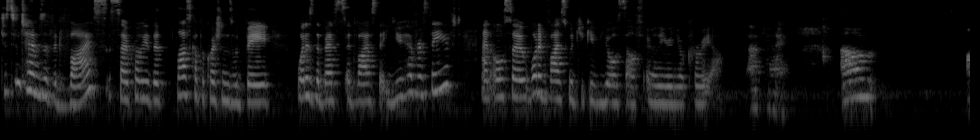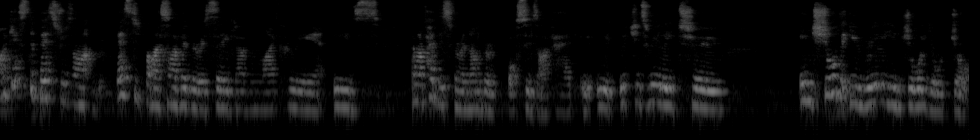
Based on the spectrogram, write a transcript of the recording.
just in terms of advice, so probably the last couple of questions would be what is the best advice that you have received? And also, what advice would you give yourself earlier in your career? Okay. Um, I guess the best result, best advice I've ever received over my career is, and I've had this from a number of bosses I've had, which is really to ensure that you really enjoy your job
